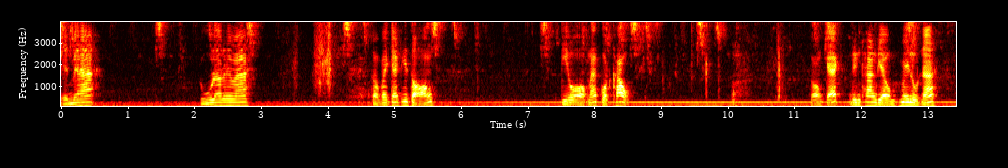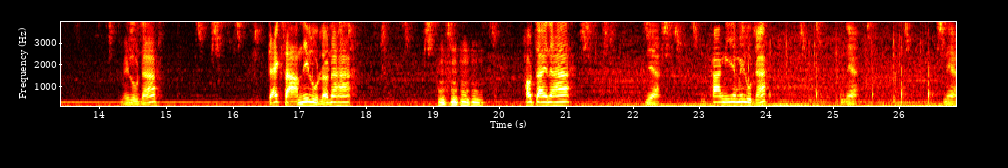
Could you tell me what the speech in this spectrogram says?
เห็นไหมฮะ รู้แล้วใช่ไหมต่อไปแก๊กที่สองเกี่ยวออกนะกดเข้าสองแก๊กดึงข้างเดียวไม่หลุดนะ ไม่หลุดนะ แก๊กสามนี่หลุดแล้วนะฮะ เข้าใจนะฮะ เนี่ย ข้างนี้ยังไม่หลุดนะ เนี่ย เนี่ย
